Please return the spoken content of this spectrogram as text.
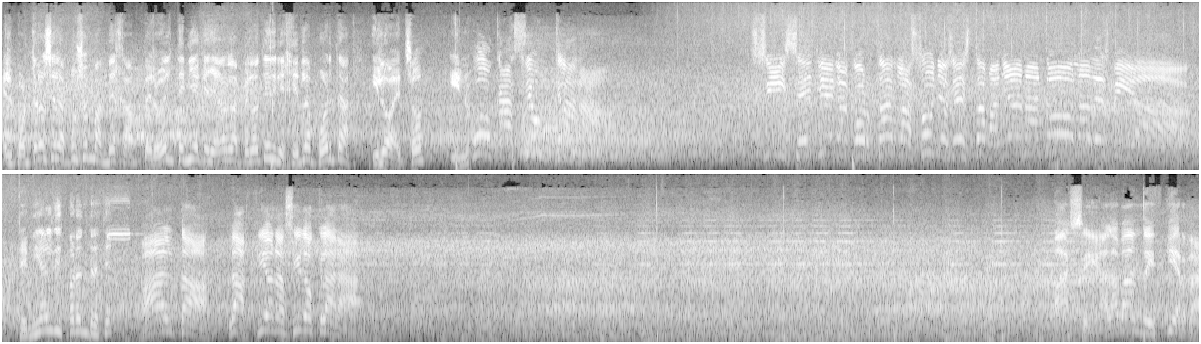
el portero se la puso en bandeja, pero él tenía que llegar a la pelota y dirigir la puerta. Y lo ha hecho. Y no... Ocasión clara. Si se llega a cortar las uñas esta mañana, no la desvía. Tenía el disparo entre... Falta. La acción ha sido clara. Pase a la banda izquierda.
